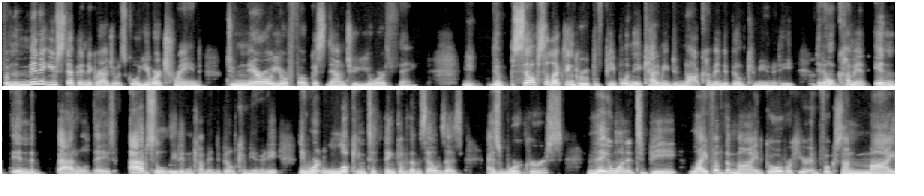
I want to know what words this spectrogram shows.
from the minute you step into graduate school, you are trained to narrow your focus down to your thing. You, the self-selecting group of people in the academy do not come in to build community. They don't mm-hmm. come in in in the bad old days. Absolutely didn't come in to build community. They weren't looking to think of themselves as as workers. They wanted to be life of the mind, go over here and focus on my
